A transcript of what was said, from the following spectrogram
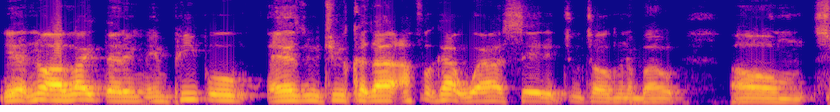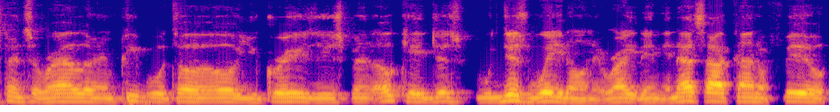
Yeah, no, I like that. And, and people as me too, because I, I forgot where I said it too, talking about um Spencer Rattler, and people were talking, Oh, you crazy, you spent okay, just just wait on it, right? And, and that's how I kind of feel.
